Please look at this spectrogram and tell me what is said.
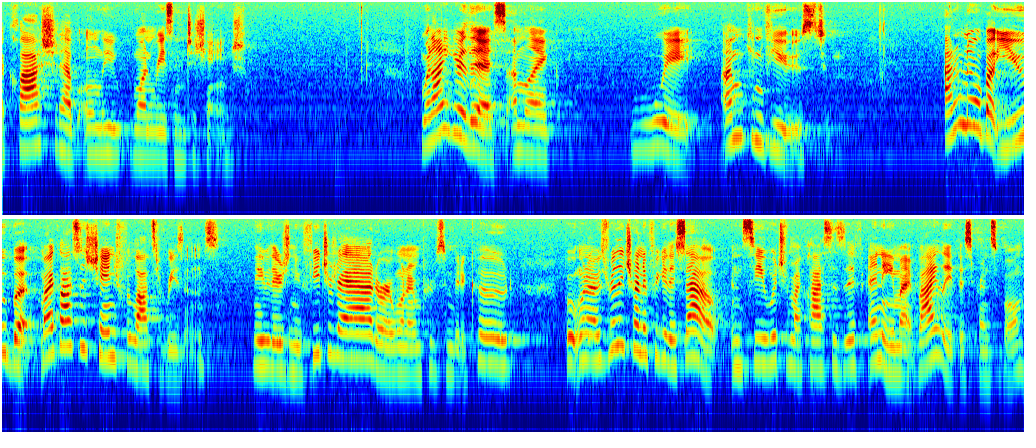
a class should have only one reason to change. When I hear this, I'm like, wait, I'm confused. I don't know about you, but my classes change for lots of reasons. Maybe there's a new feature to add, or I want to improve some bit of code. But when I was really trying to figure this out and see which of my classes, if any, might violate this principle,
